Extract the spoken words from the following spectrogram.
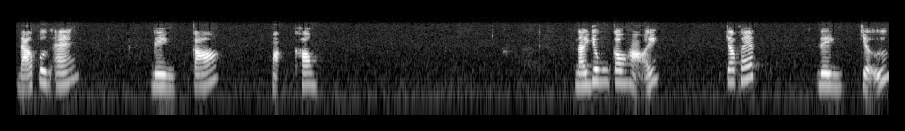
Đảo phương án điền có hoặc không. Nội dung câu hỏi cho phép điền chữ,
